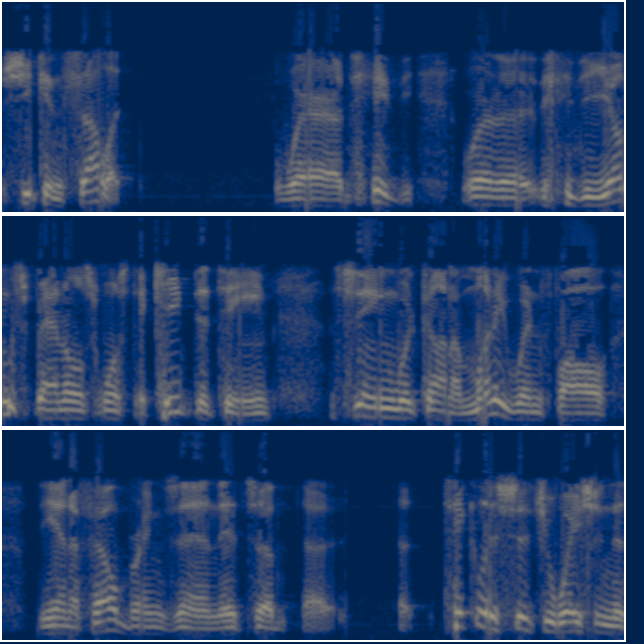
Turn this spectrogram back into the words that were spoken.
she can sell it. Where the where the, the young Spanos wants to keep the team, seeing what kind of money windfall the NFL brings in. It's a, a, a ticklish situation to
